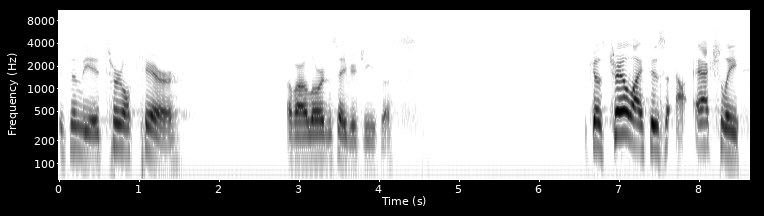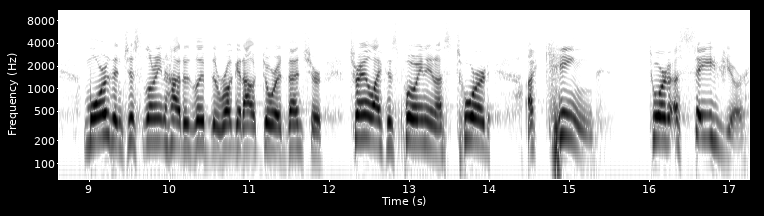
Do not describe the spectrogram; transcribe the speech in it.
is in the eternal care of our Lord and Savior Jesus. Because trail life is actually more than just learning how to live the rugged outdoor adventure. Trail life is pointing us toward a king, toward a savior.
